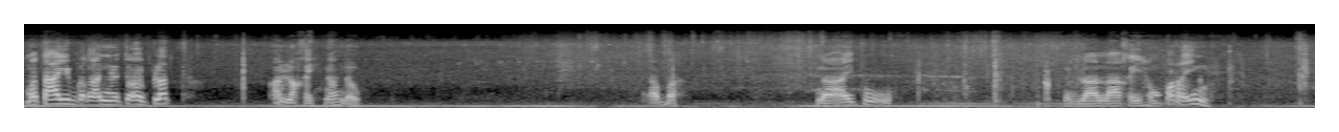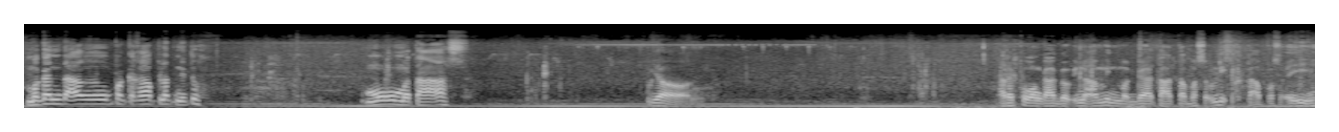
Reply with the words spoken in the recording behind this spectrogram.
Matayog ang ano nito ay flat. Ang laki na daw. Aba. Naay po. oh. Naglalakihan pa rin. Maganda ang pagkakaplat nito. Mo mataas. Yan. Ari po ang gagawin namin, magtatabas uli. Tapos ay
